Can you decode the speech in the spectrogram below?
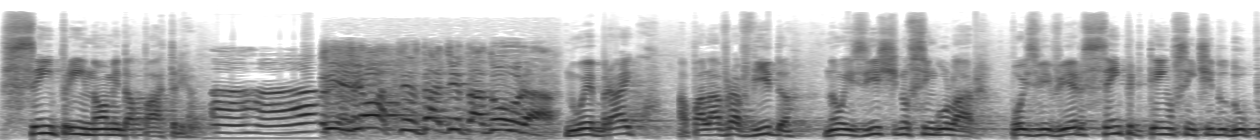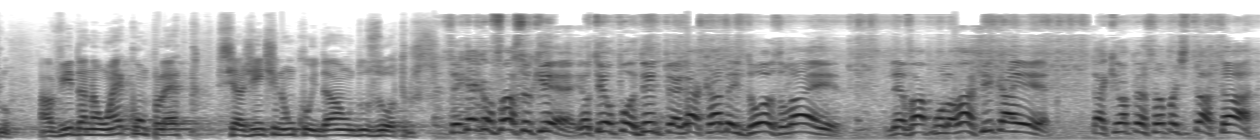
sempre em nome da pátria. Aham. Filhotes da ditadura! No hebraico, a palavra vida não existe no singular, pois viver sempre tem um sentido duplo. A vida não é completa se a gente não cuidar um dos outros. Você quer que eu faça o quê? Eu tenho o poder de pegar cada idoso lá e levar para um lugar? Fica aí. Tá aqui uma pessoa para te tratar.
